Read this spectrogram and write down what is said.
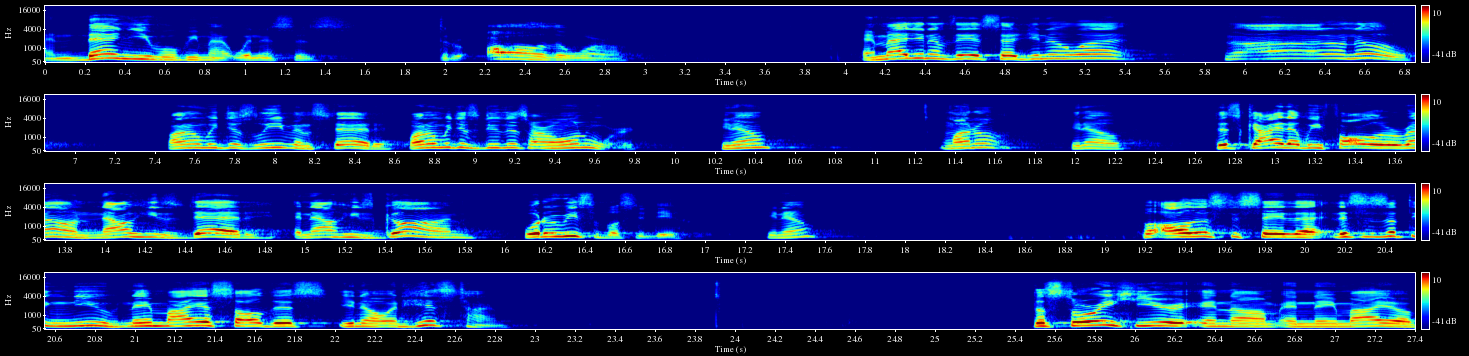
And then you will be my witnesses through all the world. Imagine if they had said, you know what? No, I don't know. Why don't we just leave instead? Why don't we just do this our own work? You know? Why don't, you know, this guy that we followed around, now he's dead and now he's gone. What are we supposed to do? You know? But all this to say that this is nothing new. Nehemiah saw this, you know, in his time. The story here in, um, in Nehemiah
